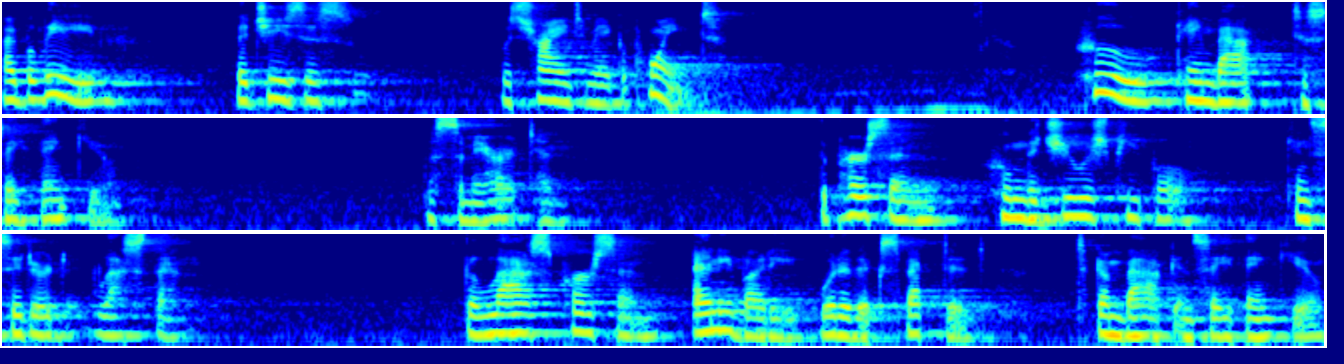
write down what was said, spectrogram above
I believe that Jesus was trying to make a point. Who came back to say thank you? The Samaritan, the person whom the Jewish people considered less than, the last person anybody would have expected to come back and say thank you.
